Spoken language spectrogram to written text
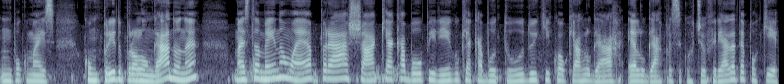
um pouco mais comprido, prolongado, né? Mas também não é para achar que acabou o perigo, que acabou tudo e que qualquer lugar é lugar para se curtir o feriado, até porque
